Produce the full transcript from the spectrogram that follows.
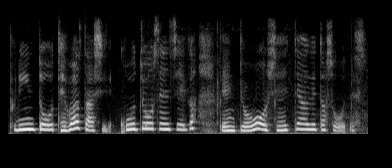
プリントを手渡しで校長先生が勉強を教えてあげたそうです。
